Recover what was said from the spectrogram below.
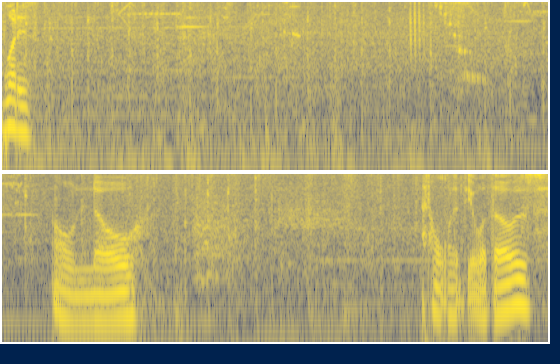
What is Oh no. I don't want to deal with those.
